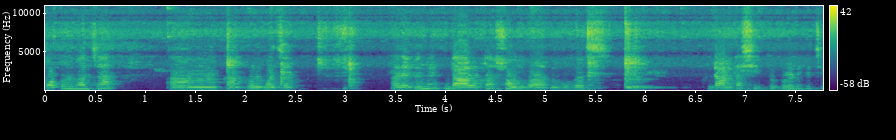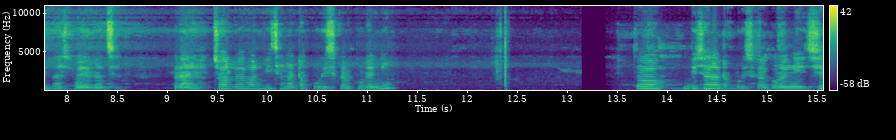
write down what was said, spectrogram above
পটল ভাজা, আর কাঁকরোল ভাজা। আর এখানে ডালটা সম্বরা দেবো ব্যাস। ডালটা সিদ্ধ করে রেখেছি, ব্যাস হয়ে গেছে। প্রায় চলো এবার বিছানাটা পরিষ্কার করে নিই। তো বিছানাটা পরিষ্কার করে নিয়েছি।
